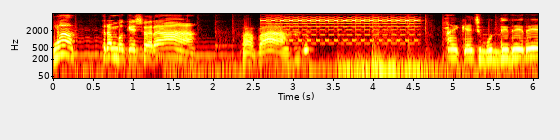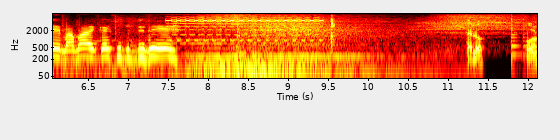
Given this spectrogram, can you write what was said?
मग त्र्यंबकेश्वरा. बाबा. ऐकायची बुद्धी दे रे. बाबा ऐकायची बुद्धी दे. हॅलो कोण?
